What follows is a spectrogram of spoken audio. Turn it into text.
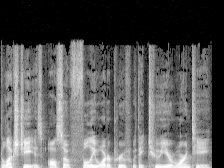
The Lux G is also fully waterproof with a two year warranty,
